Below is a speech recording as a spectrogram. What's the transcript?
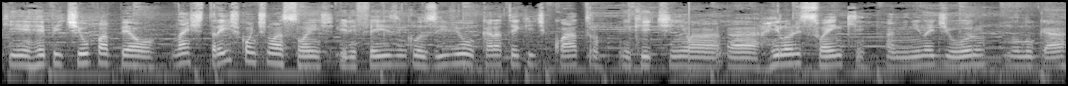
que repetiu o papel nas três continuações. Ele fez inclusive o Karate Kid 4, e que tinha a, a Hilary Swank, a menina de ouro, no lugar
